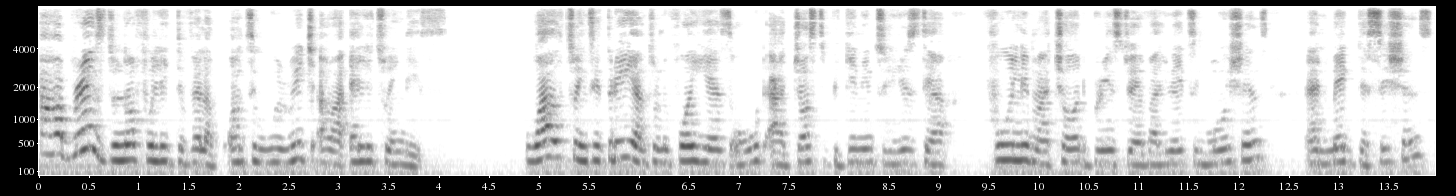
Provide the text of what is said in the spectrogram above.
Our brains do not fully develop until we reach our early 20s, while 23 and 24 years old are just beginning to use their fully matured brains to evaluate emotions and make decisions.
